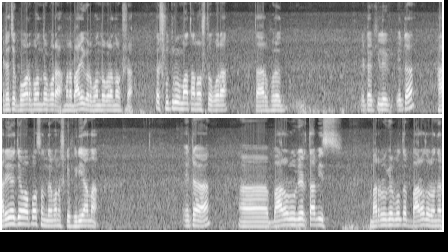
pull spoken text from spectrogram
এটা হচ্ছে গড় বন্ধ করা মানে বাড়িঘর বন্ধ করা নকশা। তা শত্রুর মাথা নষ্ট করা, তারপরে এটা কি লেখ- এটা হারিয়ে যাওয়া পছন্দের মানুষকে ফিরিয়ে আনা। এটা বারো রোগের তাবিজ, বারো রোগের বলতে বারো ধরনের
